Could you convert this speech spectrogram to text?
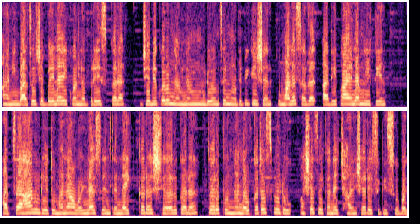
आणि बाजूच्या बेल आयकॉनला प्रेस करा. जेणेकरून नवनवीन व्हिडिओचे नोटिफिकेशन तुम्हाला सगळ्यात आधी पाहायला मिळतील. आजचा हा व्हिडिओ तुम्हाला आवडला असेल तर लाईक करा शेअर करा. तर पुन्हा लवकरच भेटू अशाच एखाद्या छानशा रेसिपी सोबत.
